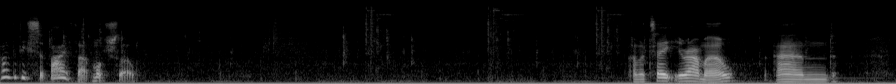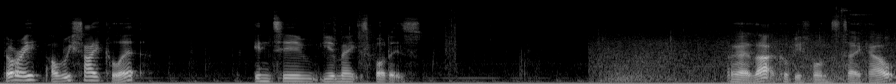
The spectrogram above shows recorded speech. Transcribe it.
How did he survive that much though? I'm gonna take your ammo and don't worry, I'll recycle it into your mate's bodies. Okay, that could be fun to take out.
